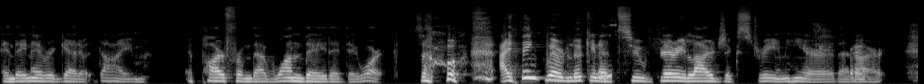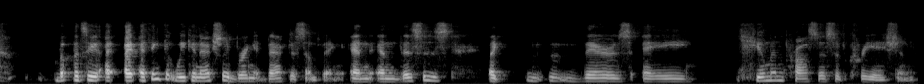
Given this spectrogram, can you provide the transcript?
and they never get a dime apart from that one day that they work so I think we're looking at two very large extreme here that right. are. But but see, I, I think that we can actually bring it back to something, and and this is like there's a human process of creation,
